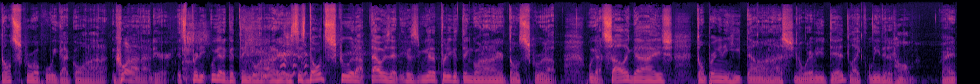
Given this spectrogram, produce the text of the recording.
Don't screw up what we got going on going on out here. It's pretty. We got a good thing going on out here. He says, "Don't screw it up." That was it. He goes, "We got a pretty good thing going on out here. Don't screw it up. We got solid guys. Don't bring any heat down on us. You know, whatever you did, like leave it at home, right?"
